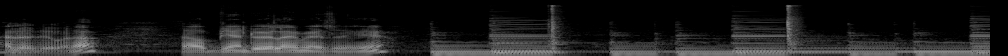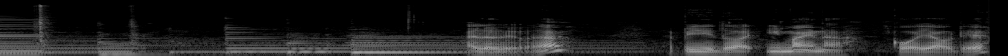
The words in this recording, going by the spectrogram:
အဲ့လိုလေးပေါ့နော်အဲ့တော့ပြန်တွဲလိုက်မယ်ဆိုရင်အဲ့လိုလေးပေါ့နော်ပြီးရင်တော့ E minor ကော်ရောက်တယ်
